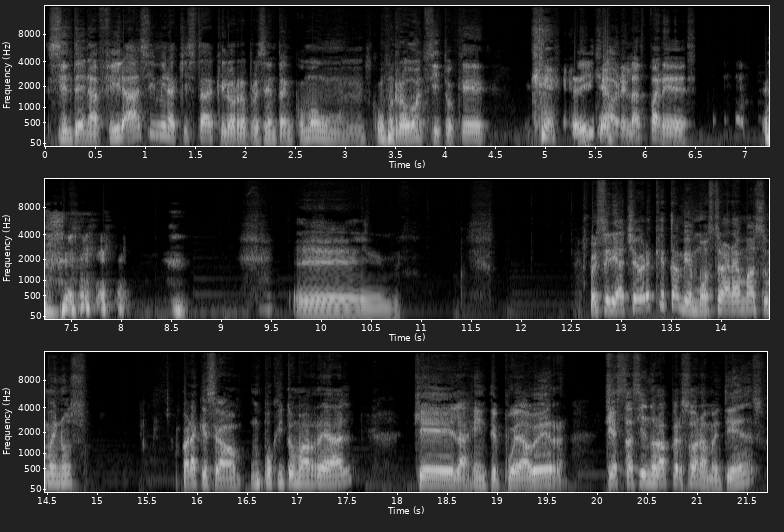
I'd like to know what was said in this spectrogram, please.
sildenafil. Ah, sí, mira, aquí está, que lo representan como un, como un robotcito que, que, que abre las paredes. Eh, pues sería chévere que también mostrara más o menos, para que sea un poquito más real, que la gente pueda ver qué está haciendo la persona, ¿me entiendes?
